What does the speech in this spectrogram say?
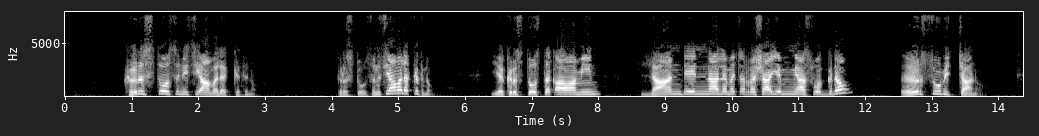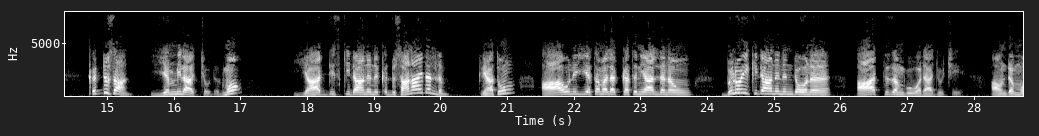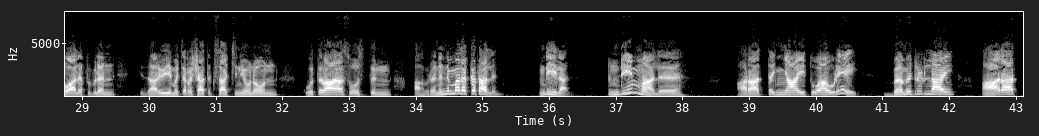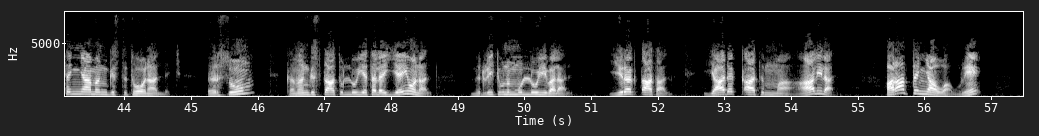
ክርስቶስን ሲያመለክት ነው። ክርስቶስን ሲያመለክት ነው። የክርስቶስ ተቃዋሚን ለአንዴና ለመጨረሻ የሚያስወግደው እርሱ ብቻ ነው። ቅዱሳን የሚላቸው ደግሞ የአዲስ ኪዳንን ቅዱሳን አይደለም። ምክንያቱም አሁን እየተመለከትን ያለነው ብሉይ ኪዳንን እንደሆነ አትዘንጉ ወዳጆቼ። አሁን ደግሞ አለፍ ብለን የዛሬው የመጨረሻ ጥቅሳችን የሆነውን ቁጥር ሀያ ሦስትን አብረን እንመለከታለን። እንዲህ ይላል እንዲህም አለ አራተኛ አይቱ አውሬ በምድር ላይ አራተኛ መንግሥት ትሆናለች። እርሱም ከመንግሥታት ሁሉ የተለየ ይሆናል ምድሪቱንም ሁሉ ይበላል ይረግጣታል ያደቃትማል ይላል። አራተኛው አውሬ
